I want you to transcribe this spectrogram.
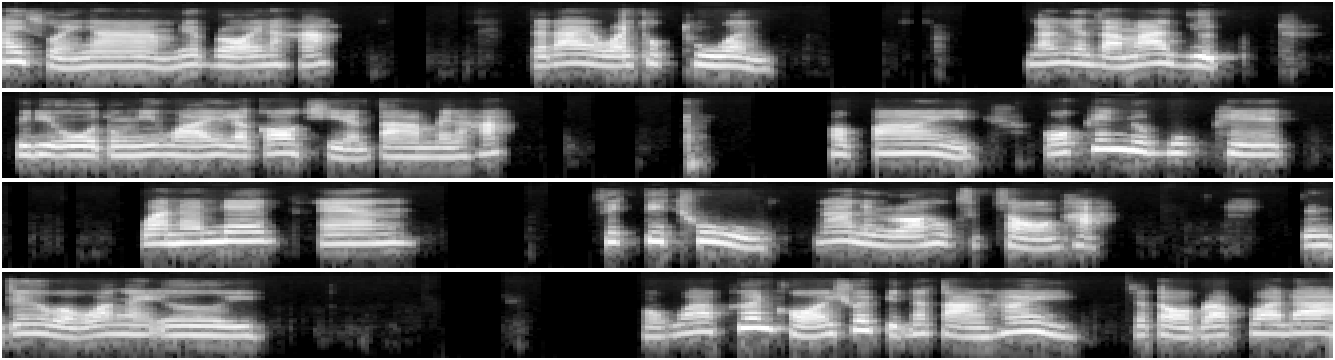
ให้สวยงามเรียบร้อยนะคะ จะได้ไว้ทบทวน นักเรียนสามารถหยุดวิดีโอตรงนี้ไว้แล้วก็เขียนตามไปนะคะ ต่อไป open your book page 162 หน้า 162 ค่ะเจนเจอร์บอกว่าไงเอ่ย บอกว่าเพื่อนขอให้ช่วยปิดหน้าต่างให้ จะตอบรับว่าได้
